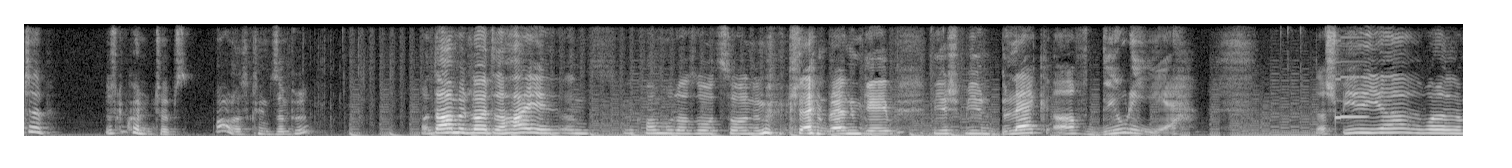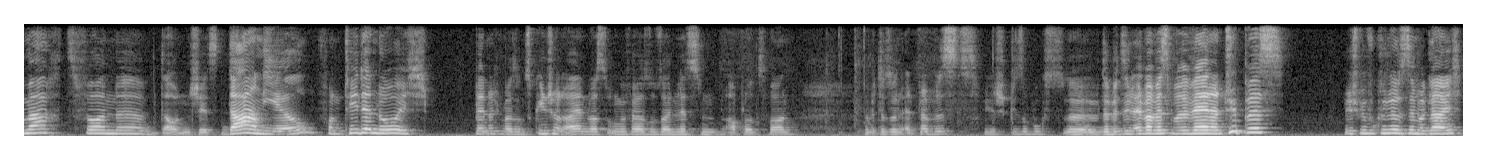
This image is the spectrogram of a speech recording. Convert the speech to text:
Tipp. Es gibt keine Tipps. Oh, das klingt simpel. Und damit, Leute, hi und willkommen oder so zu einem kleinen Random Game. Wir spielen Black of Duty. Das Spiel hier wurde gemacht von, äh, Daniel von Tedendo. Ich blende euch mal so einen Screenshot ein, was ungefähr so seine letzten Uploads waren. Damit ihr so in etwa wisst, wie das Spiel so äh, damit ihr in etwa wisst, wer der Typ ist. Wie das Spiel funktioniert, das sehen wir gleich.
